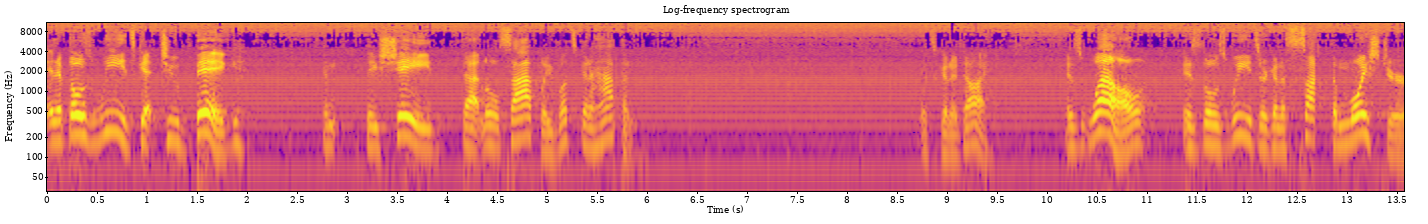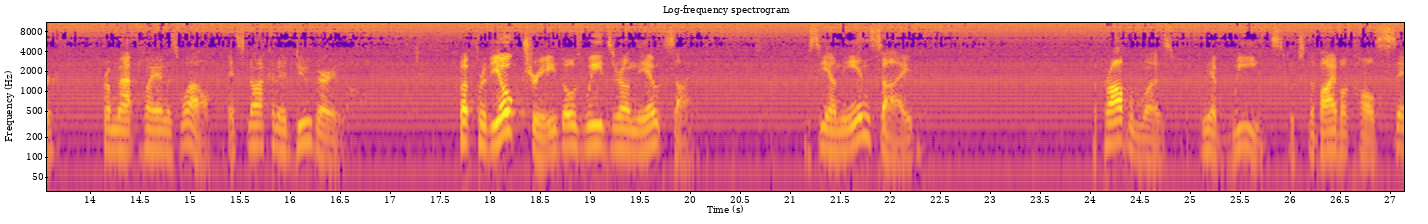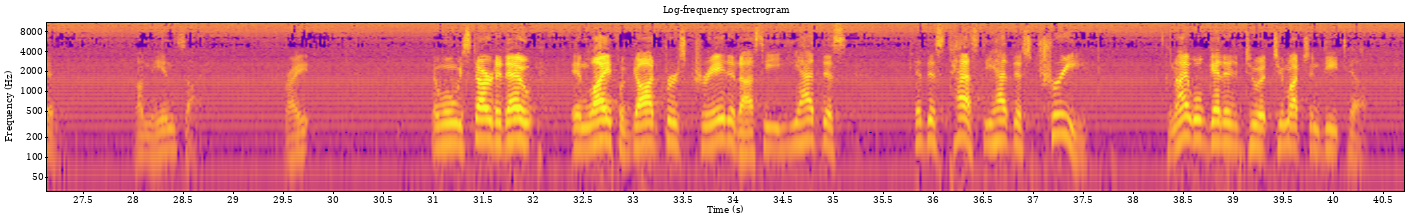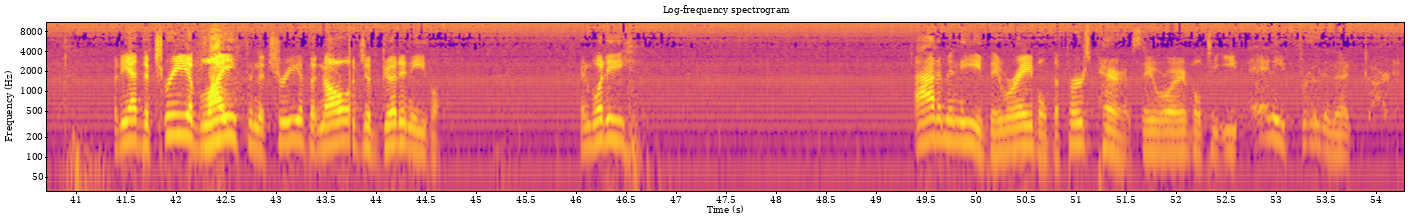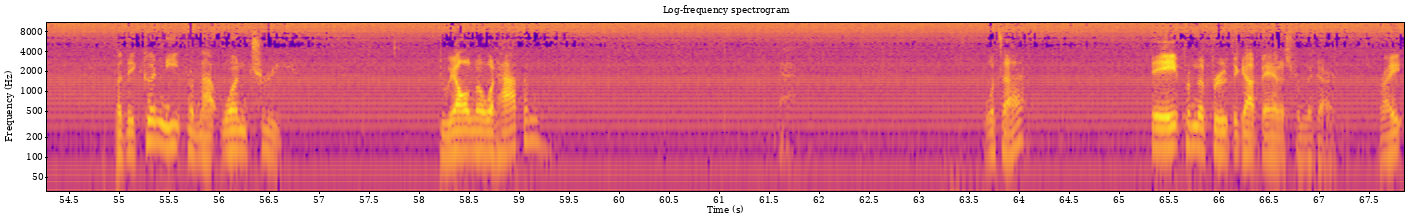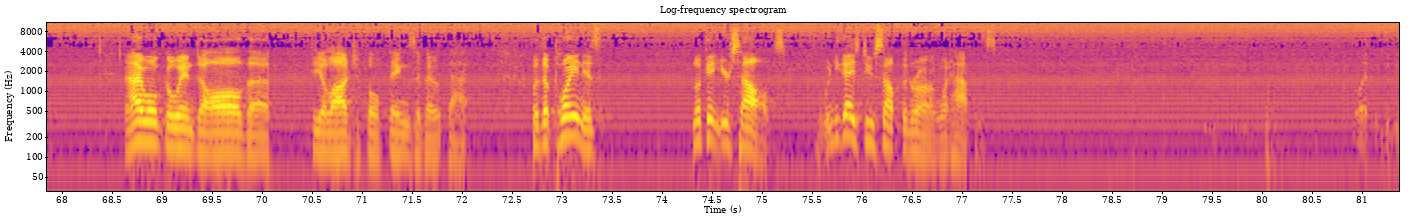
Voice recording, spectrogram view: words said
and if those weeds get too big, and they shade that little sapling, what's going to happen? It's going to die. As well as those weeds are going to suck the moisture from that plant as well. It's not going to do very well. But for the oak tree, those weeds are on the outside. You see, on the inside, the problem was we have weeds, which the Bible calls sin, on the inside, right? And when we started out in life, when God first created us, He, he had this he had this test. He had this tree. And I won't get into it too much in detail. But he had the tree of life and the tree of the knowledge of good and evil. And what he Adam and Eve, they were able, the first parents, they were able to eat any fruit in the garden. But they couldn't eat from that one tree. Do we all know what happened? What's that? They ate from the fruit that got banished from the garden, right? And I won't go into all the theological things about that. But the point is look at yourselves. When you guys do something wrong, what happens?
